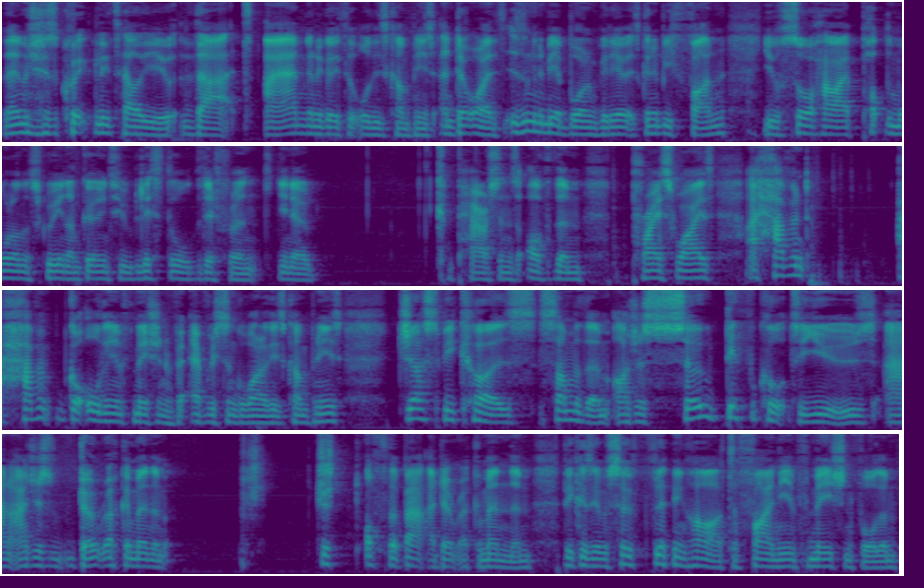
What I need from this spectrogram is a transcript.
let me just quickly tell you that I am going to go through all these companies and don't worry this isn't going to be a boring video it's going to be fun you saw how I pop them all on the screen I'm going to list all the different you know comparisons of them price wise I haven't I haven't got all the information for every single one of these companies just because some of them are just so difficult to use and I just don't recommend them. Just off the bat, I don't recommend them because it was so flipping hard to find the information for them.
